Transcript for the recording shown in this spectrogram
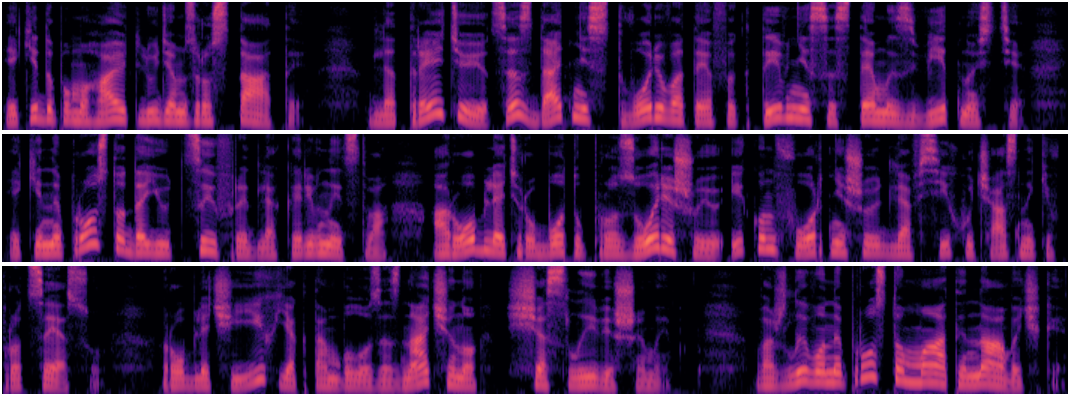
які допомагають людям зростати. Для третьої це здатність створювати ефективні системи звітності, які не просто дають цифри для керівництва, а роблять роботу прозорішою і комфортнішою для всіх учасників процесу, роблячи їх, як там було зазначено, щасливішими. Важливо не просто мати навички,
